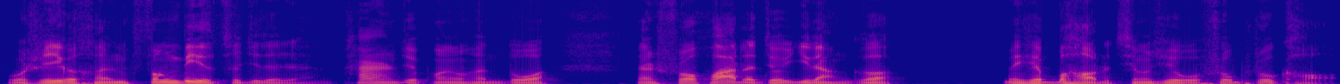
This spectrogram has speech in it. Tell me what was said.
我是一个很封闭自己的人，看上去朋友很多，但说话的就一两个。那些不好的情绪我说不出口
